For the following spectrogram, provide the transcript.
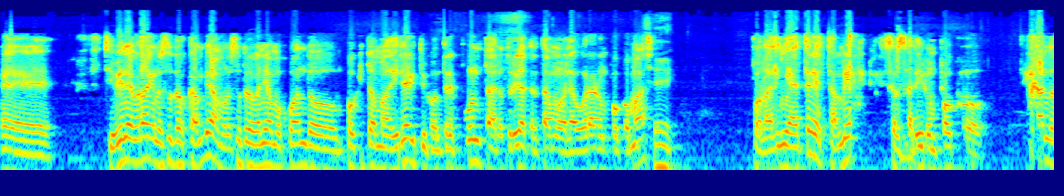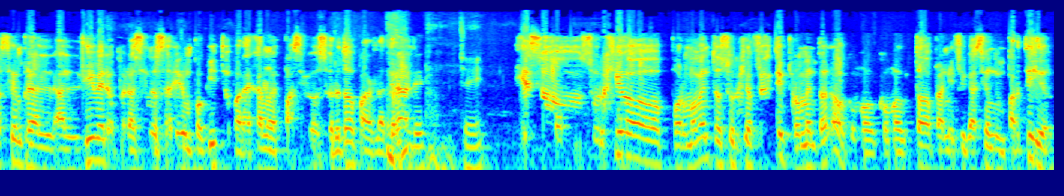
Eh, si bien es verdad que nosotros cambiamos, nosotros veníamos jugando un poquito más directo y con tres puntas, el otro día tratamos de elaborar un poco más. Por la línea de tres también, hacer salir un poco, fijando siempre al, al líbero, pero haciendo salir un poquito para dejarnos espacio, sobre todo para los laterales. Sí. Y eso surgió, por momentos surgió efecto y por momentos no, como, como toda planificación de un partido.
